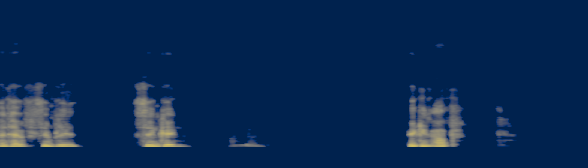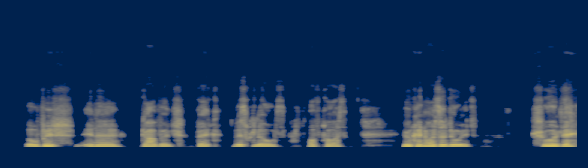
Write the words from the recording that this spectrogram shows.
and have simply thinking. Picking up rubbish in a garbage bag with clothes, of course. You can also do it. Sure, they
